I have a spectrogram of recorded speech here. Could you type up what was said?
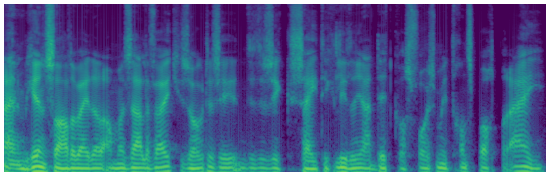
Nou, in het begin hadden wij dat allemaal zelf uitgezocht. Dus, dus ik zei tegen Lidl, ja, dit kost volgens mij transport per ei.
